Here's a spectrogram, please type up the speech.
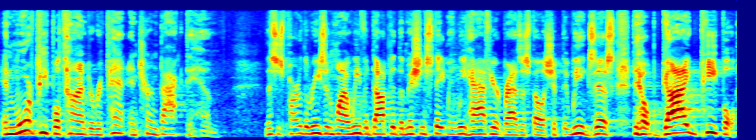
and more people time to repent and turn back to Him. This is part of the reason why we've adopted the mission statement we have here at Brazos Fellowship that we exist to help guide people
